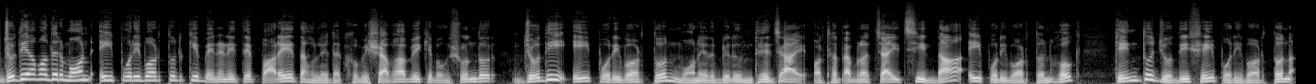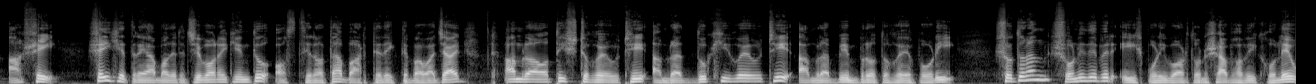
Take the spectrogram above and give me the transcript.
যদি আমাদের মন এই পরিবর্তনকে মেনে নিতে পারে, তাহলে এটা খুবই স্বাভাবিক এবং সুন্দর। যদি এই পরিবর্তন মনের বিরুদ্ধে যায়, অর্থাৎ আমরা চাইছি না এই পরিবর্তন হোক, কিন্তু যদি সেই পরিবর্তন আসে সেই ক্ষেত্রে আমাদের জীবনে কিন্তু অস্থিরতা বাড়তে দেখতে পাওয়া যায়। আমরা অতিষ্ঠ হয়ে উঠি, আমরা দুঃখী হয়ে উঠি, আমরা বিব্রত হয়ে পড়ি। সুতরাং শনিদেবের এই পরিবর্তন স্বাভাবিক হলেও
